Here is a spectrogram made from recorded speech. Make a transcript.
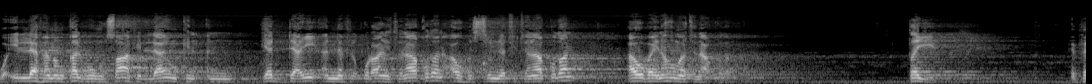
وإلا فمن قلبه صاف لا يمكن أن يدعي أن في القرآن تناقضا أو في السنة تناقضا أو بينهما تناقضا. طيب. ف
